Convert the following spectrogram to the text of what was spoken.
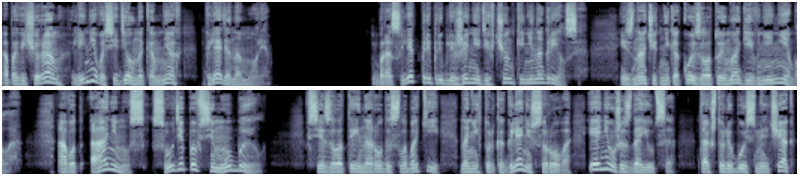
а по вечерам лениво сидел на камнях, глядя на море. Браслет при приближении девчонки не нагрелся, и значит, никакой золотой магии в ней не было. А вот анимус, судя по всему, был. Все золотые народы слабаки, на них только глянешь сурово, и они уже сдаются, так что любой смельчак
